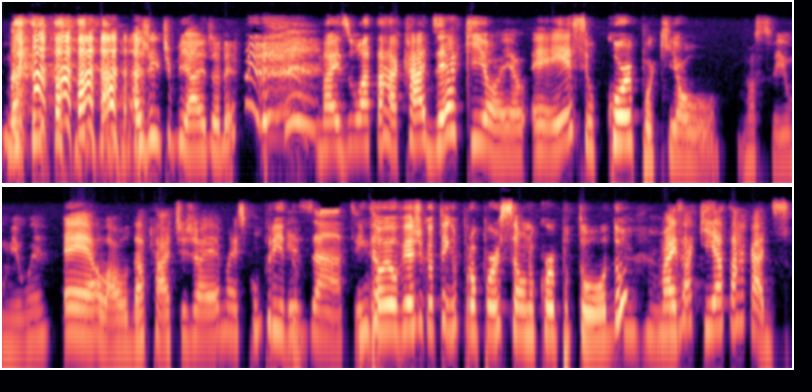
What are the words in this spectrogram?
A gente viaja, né? Mas o Atarracades é aqui, ó. É, é esse o corpo aqui, ó. o- Nossa, e o meu é. É, olha lá, o da Tati já é mais comprido. Exato. Então eu vejo que eu tenho proporção no corpo todo, Uhum. mas aqui é Atarracades.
